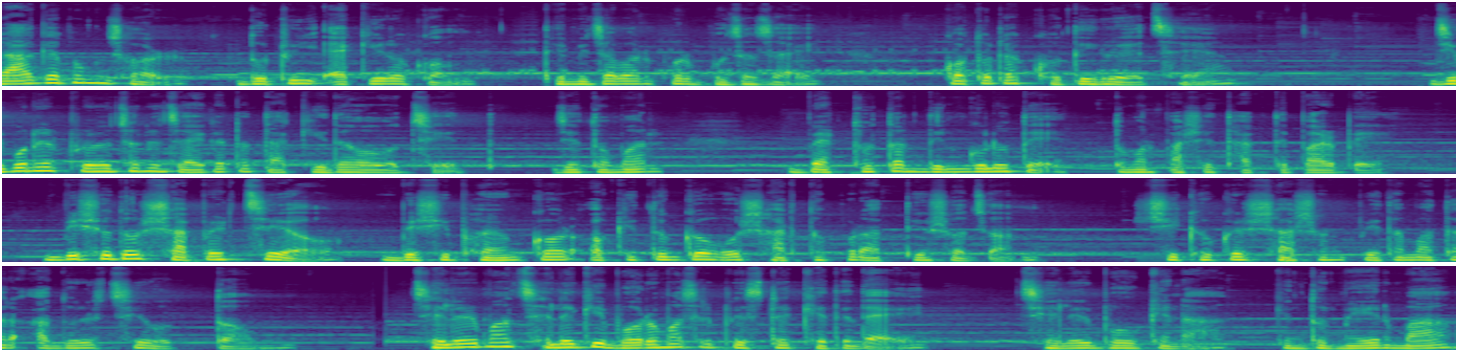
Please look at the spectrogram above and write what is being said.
রাগ এবং ঝড় দুটোই একই রকম। থেমে যাওয়ার পর বোঝা যায় কতটা ক্ষতি হয়েছে। জীবনের প্রয়োজনে জায়গাটা তাকিয়ে দেওয়া উচিত যে তোমার ব্যর্থতার দিনগুলোতে তোমার পাশে থাকতে পারবে। বিষধর সাপের চেয়েও বেশি ভয়ঙ্কর, অকৃতজ্ঞ ও স্বার্থপর আত্মীয় স্বজন শিক্ষকের শাসন পিতামাতার আদরের চেয়ে উত্তম। ছেলের মা ছেলেকে বড় মাছের পেস্টটা খেতে দেয়? ছেলের বউকে না কিন্তু মেয়ের মা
